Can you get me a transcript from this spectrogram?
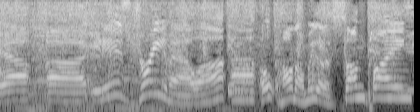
Yeah, uh, it is Dream Hour. Uh, oh, hold on, we got a song playing.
